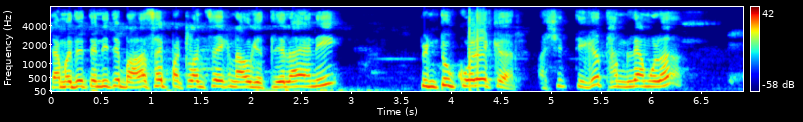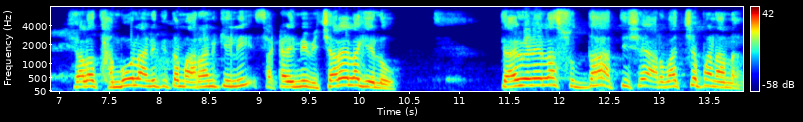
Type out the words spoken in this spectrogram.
त्यामध्ये त्यांनी ते बाळासाहेब पाटलांचं एक नाव घेतलेलं आहे आणि पिंटू कोळेकर. अशी तिघं थांबल्यामुळं ह्याला थांबवलं आणि तिथं मारहाण केली. सकाळी मी विचारायला गेलो. त्यावेळेला सुद्धा अतिशय अर्वाच्यपणानं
